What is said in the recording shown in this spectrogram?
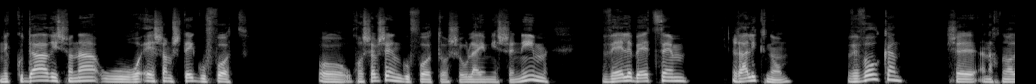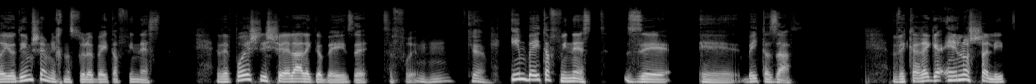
נקודה הראשונה הוא רואה שם שתי גופות או הוא חושב שהן גופות או שאולי הם ישנים ואלה בעצם ראליק נום ווורקן שאנחנו הרי יודעים שהם נכנסו לבית הפינסט. ופה יש לי שאלה לגבי זה צפריר. מהמם, כן אם בית הפינסט זה אה, בית הזף וכרגע אין לו שליט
